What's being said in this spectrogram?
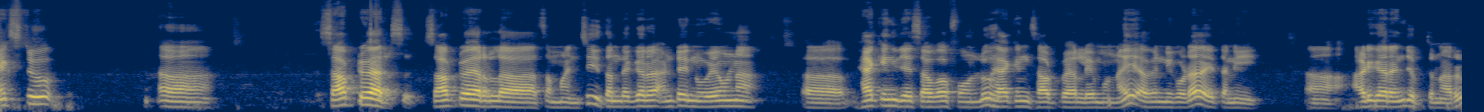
నెక్స్ట్ సాఫ్ట్వేర్స్ సాఫ్ట్వేర్ల సంబంధించి ఇతని దగ్గర అంటే నువ్వేమన్నా హ్యాకింగ్ చేసావా ఫోన్లు? హ్యాకింగ్ సాఫ్ట్వేర్లు ఏమున్నాయి? అవన్నీ కూడా ఇతని అడిగారని చెప్తున్నారు.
